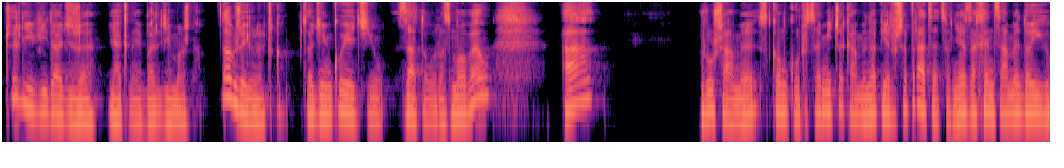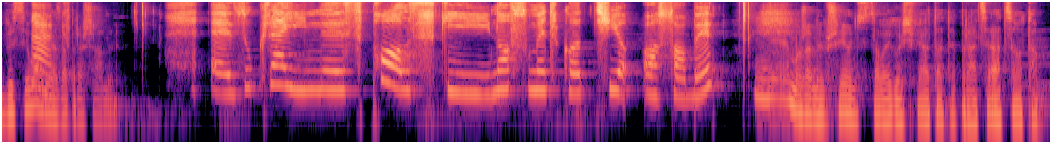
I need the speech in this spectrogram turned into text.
czyli widać, że jak najbardziej można. Dobrze, Juleczko, to dziękuję Ci za tą rozmowę, a ruszamy z konkursem i czekamy na pierwsze prace, co nie? Zachęcamy do ich wysyłania, Tak. zapraszamy. E, Z Ukrainy, z Polski, no w sumie tylko ci osoby. Nie, możemy przyjąć z całego świata te prace, a co tam?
